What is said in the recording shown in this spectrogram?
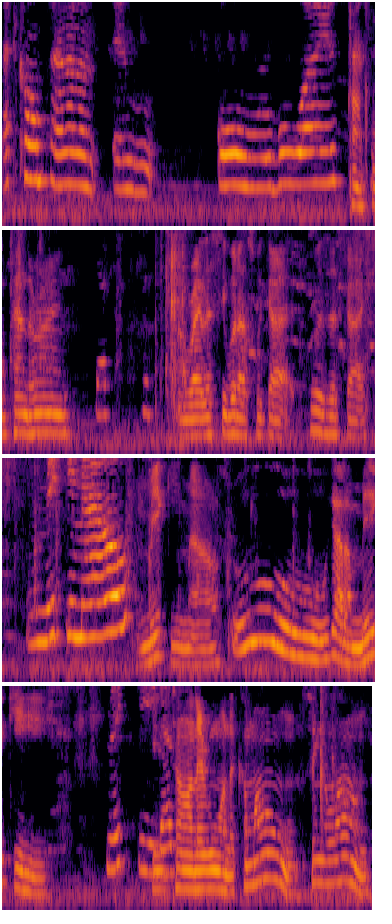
That's called Panda and Gold Ryan. Kung Fu Panda Ryan? Yeah. All right, let's see what else we got. Who is this guy? Mickey Mouse. Mickey Mouse. Ooh, we got a Mickey. Mickey. He's That's, telling everyone to come on, sing along.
